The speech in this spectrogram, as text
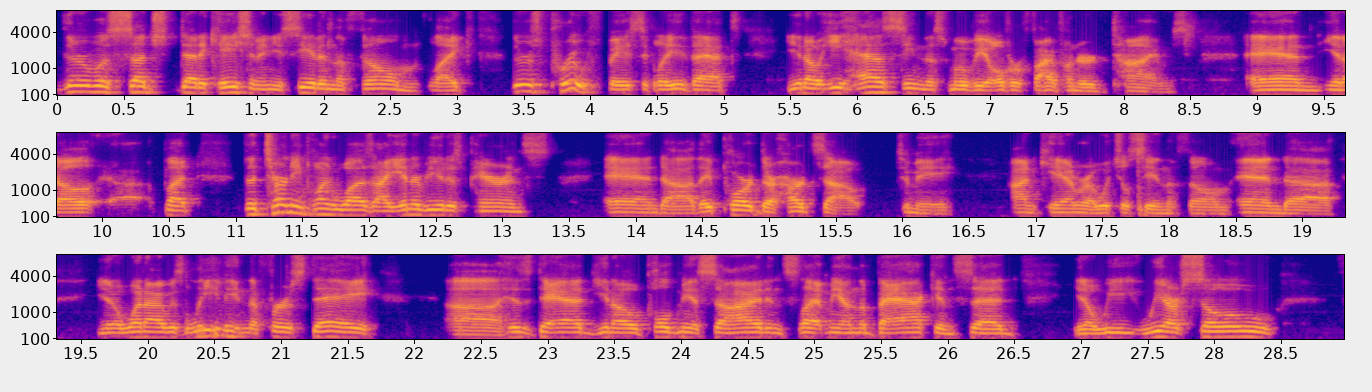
there was such dedication and you see it in the film like there's proof basically that you know he has seen this movie over 500 times and you know uh, but the turning point was i interviewed his parents and uh, they poured their hearts out to me on camera which you'll see in the film and uh, you know when i was leaving the first day uh, his dad you know pulled me aside and slapped me on the back and said you know we we are so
